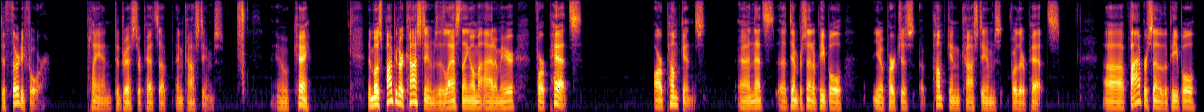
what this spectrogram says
to 34 plan to dress their pets up in costumes. Okay. The most popular costumes is the last thing on my item here for pets are pumpkins. And that's uh, 10% of people, you know, purchase uh, pumpkin costumes for their pets. Uh, 5% of the people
